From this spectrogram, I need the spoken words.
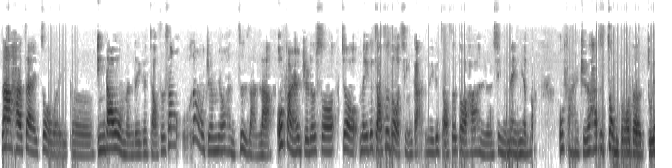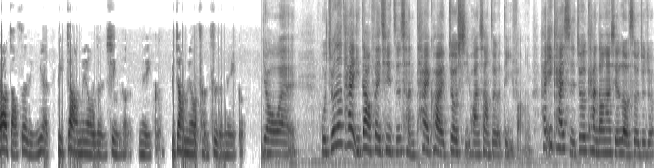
那他在作为一个引导我们的一个角色上，让我觉得没有很自然啦。我反而觉得说，就每个角色都有情感，每个角色都有他很人性的那一面嘛。我反而觉得他是众多的主要角色里面比较没有人性的那一个，比较没有层次的那一个。有哎。我觉得他一到废弃之城，太快就喜欢上这个地方了。他一开始就是看到那些垃圾，就觉得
